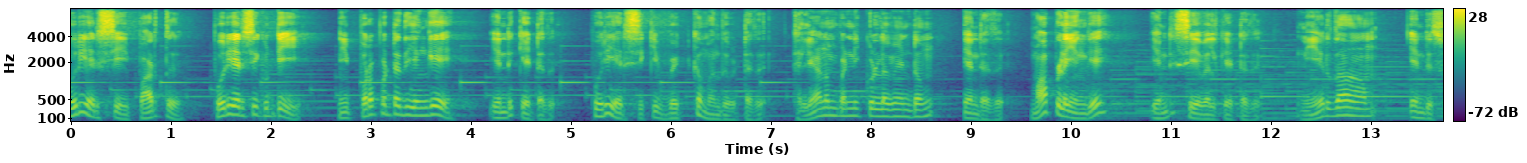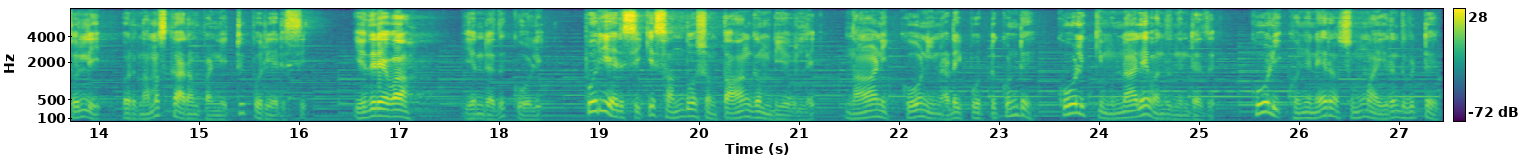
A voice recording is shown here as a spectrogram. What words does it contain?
பொரியரிசியை பார்த்து பொரியரிசி குட்டி நீ புறப்பட்டது எங்கே? என்று கேட்டது. பொரியரிசிக்கு வெட்கம் வந்துவிட்டது. கல்யாணம் பண்ணிக்கொள்ள வேண்டும் என்றது. மாப்பிள்ளை எங்கே? என்று சேவல் கேட்டது. நீர்தாம் என்று சொல்லி ஒரு நமஸ்காரம் பண்ணிட்டு பொரியரிசி எதிரே வா என்றது கோழி. பொரியரிசிக்கு சந்தோஷம் தாங்க முடியவில்லை. நாணி கோணி நடை போட்டுக்கொண்டு கோழிக்கு முன்னாலே வந்து நின்றது. கோழி கொஞ்ச நேரம் சும்மா இருந்துவிட்டு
